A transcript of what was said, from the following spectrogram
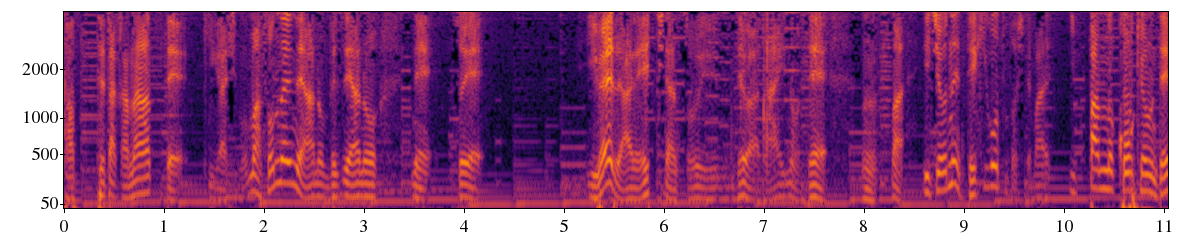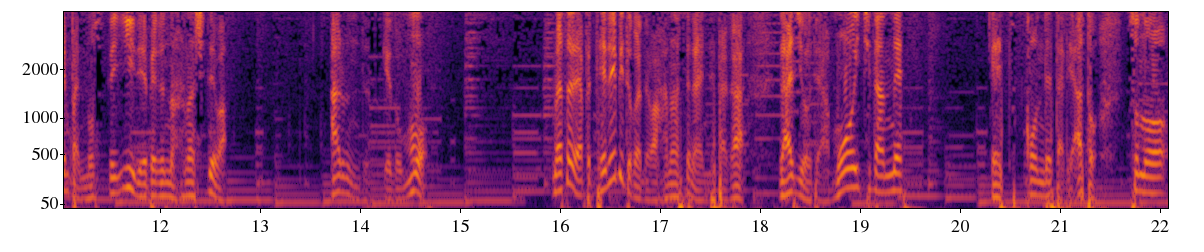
語ってたかなって気がします。まあそんなにね、あの別にあの、ね、それ、いういわゆるあれエッチなそういうではないので、うん、まあ一応ね、出来事として、まあ一般の公共の電波に乗せていいレベルの話ではあるんですけども、まあ、ただやっぱりテレビとかでは話せないネタが、ラジオではもう一段ね、え、突っ込んでたり、あと、その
